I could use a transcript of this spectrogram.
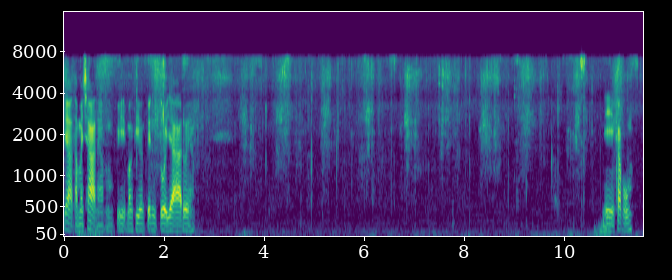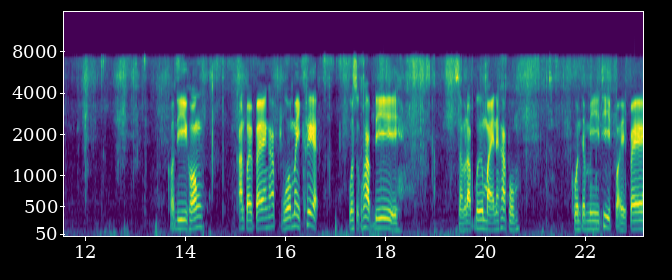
หญ้าธรรมชาตินะครับบางทีบางทีมันเป็นตัวยาด้วยครับนี่ครับผมข้อดีของการปล่อยแปลงครับวัวไม่เครียดวัวสุขภาพดีสำหรับมือใหม่นะครับผม ควรจะมีที่ปล่อยแปลง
